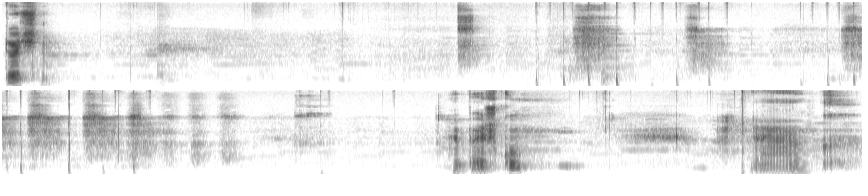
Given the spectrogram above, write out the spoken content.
Точно. ХПшку. Так.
